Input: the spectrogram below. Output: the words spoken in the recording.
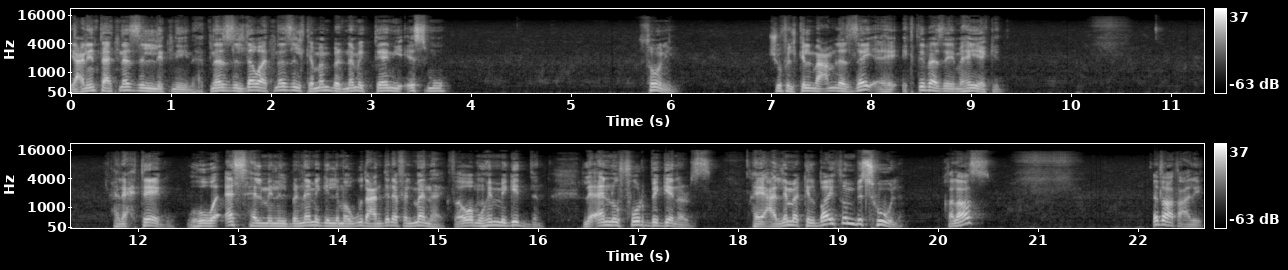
يعني انت هتنزل الاثنين هتنزل ده وهتنزل كمان برنامج تاني اسمه Thonny شوف الكلمة عاملة إزاي اهي اكتبها زي ما هي كده. هنحتاجه وهو أسهل من البرنامج اللي موجود عندنا في المنهج فهو مهم جدا لأنه for beginners هيعلمك البايثون بسهولة. خلاص؟ اضغط عليه.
